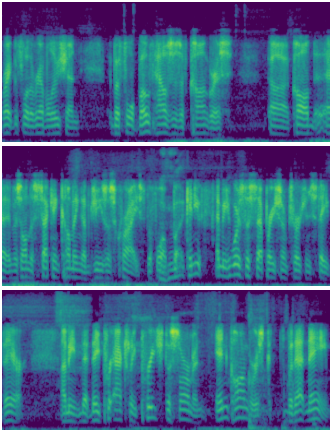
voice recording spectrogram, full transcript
right before the Revolution, before both houses of Congress. Uh, called uh, it was on the second coming of Jesus Christ. Before, but can you? I mean, where's the separation of church and state there? I mean, that they pre- actually preached a sermon in Congress with that name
